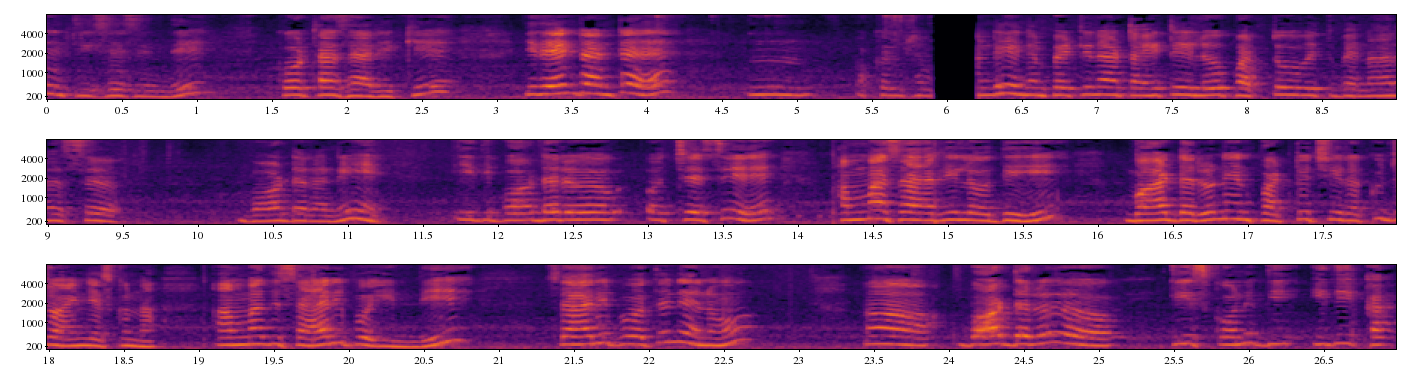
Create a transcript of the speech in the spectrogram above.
నేను తీసేసింది కోటా శారీకి. ఇదేంటంటే ఒక నిమిషం అండి నేను పెట్టిన టైటిల్ పట్టు విత్ బెనారస్ బార్డర్ అని. ఇది బార్డర్ వచ్చేసి అమ్మ శారీలోది బార్డరు నేను పట్టు చీరకు జాయిన్ చేసుకున్నా. అమ్మది శారీ పోయింది. శారీ పోతే నేను బార్డరు తీసుకొని ఇది క-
